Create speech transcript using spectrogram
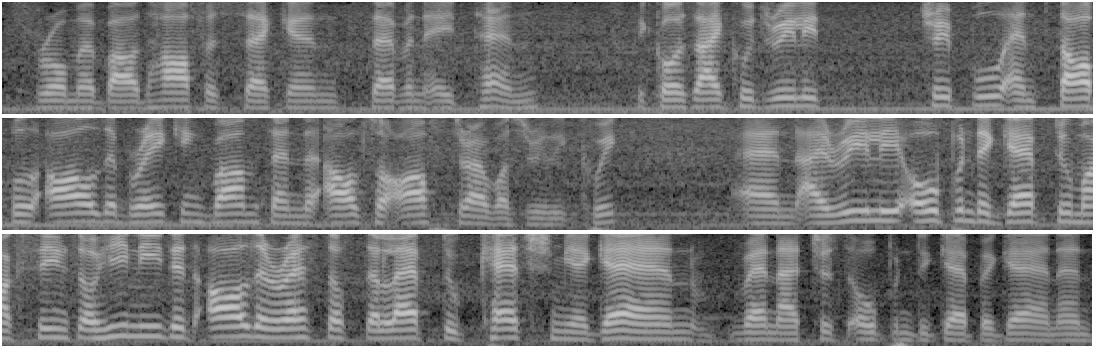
from about half a second, seven, eight tenths, because I could really triple and double all the braking bumps, and also after I was really quick and I really opened the gap to Maxime. So he needed all the rest of the lap to catch me again when I just opened the gap again. And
